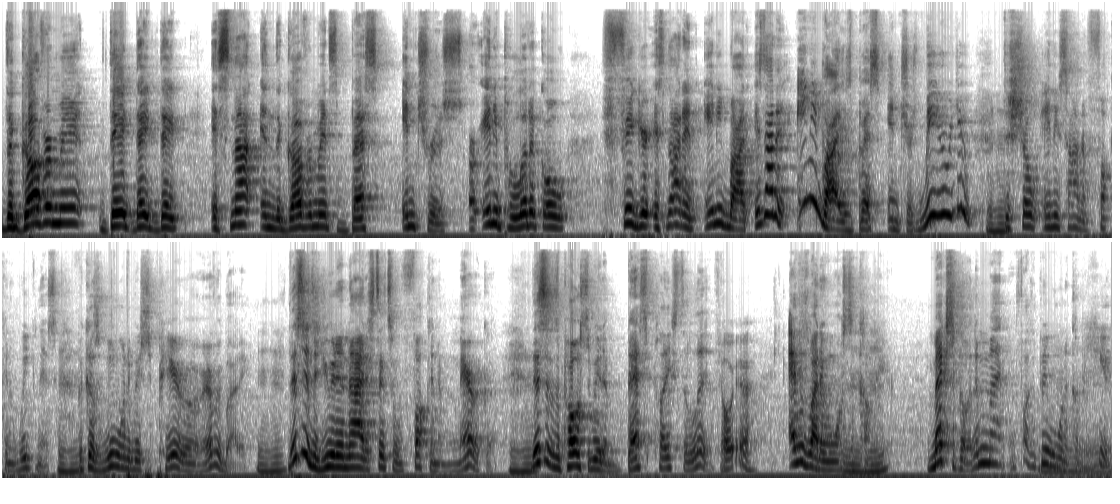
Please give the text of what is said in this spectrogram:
the government, they, they, they, it's not in the government's best interest or any political figure. It's not in anybody. It's not in anybody's best interest, me or you, Mm-hmm. to show any sign of fucking weakness because we want to be superior over everybody. This is the United States of fucking America. This is supposed to be the best place to live. Oh yeah. Everybody wants to come Mm-hmm. here. Mexico, them ma- fucking people want to come here.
